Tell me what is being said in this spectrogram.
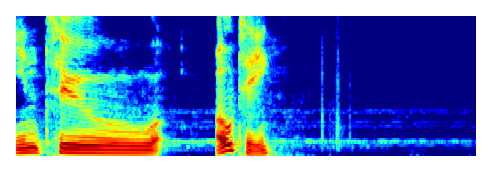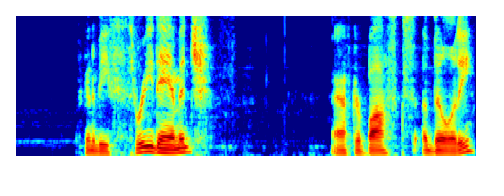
into OT. It's going to be three damage after Bossk's ability.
